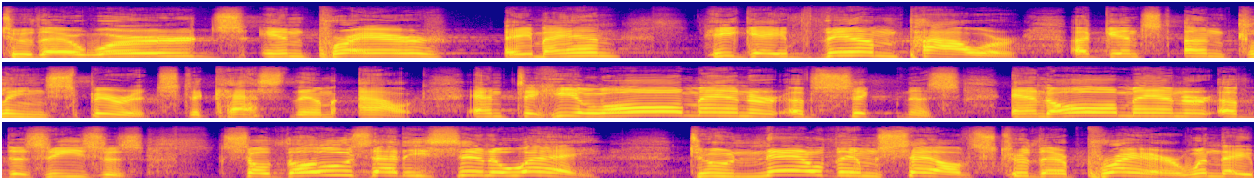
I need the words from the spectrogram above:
to their words in prayer, amen, he gave them power against unclean spirits to cast them out and to heal all manner of sickness and all manner of diseases. So those that he sent away to nail themselves to their prayer when they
